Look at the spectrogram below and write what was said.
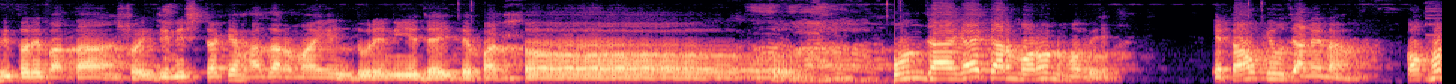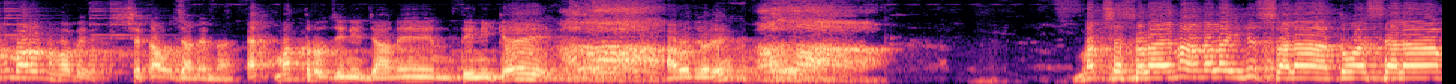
ভিতরে বাতাস ওই জিনিসটাকে হাজার মাইল দূরে নিয়ে যাইতে পারত। কোন জায়গায় কার মরণ হবে, এটাও কেউ জানে না। কখন মরণ হবে সেটাও জানে না। একমাত্র যিনি জানেন তিনি কে? আরও জোরে। বাদশাহ সুলাইমান আলাইহিস সালাতু সালাম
